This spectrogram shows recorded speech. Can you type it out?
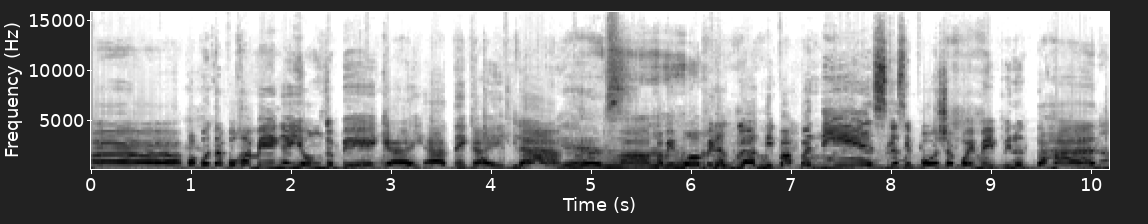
ah, papunta po kami ngayong gabi kay Ate Kayla. Yes. Ah, kami po ang pinag-vlog ni Papa Dins kasi po siya po ay may pinuntahan.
